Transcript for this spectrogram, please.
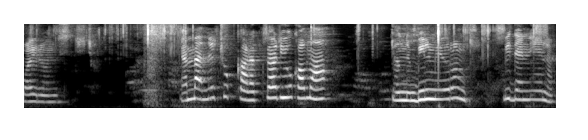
Bayramı isteyeceğim. Yani bende çok karakter yok ama yani bilmiyorum ki. Bir deneyelim.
